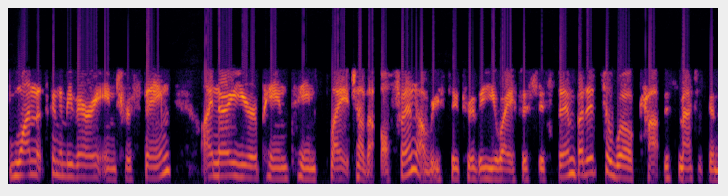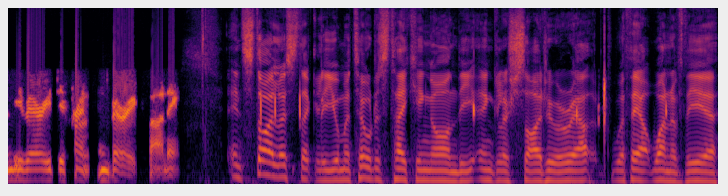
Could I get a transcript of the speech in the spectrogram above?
One that's going to be very interesting. I know European teams play each other often, obviously through the UEFA system, but it's a World Cup. This match is going to be very different and very exciting. And stylistically, your Matilda's taking on the English side, who are out without one of their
